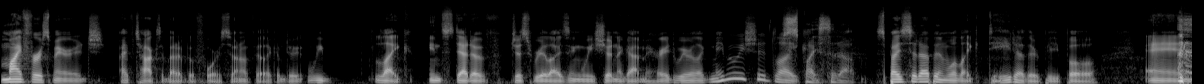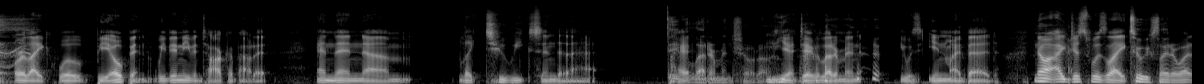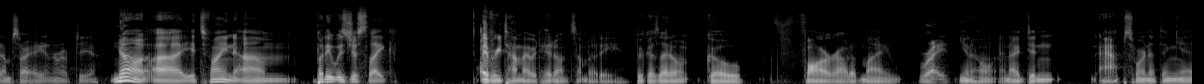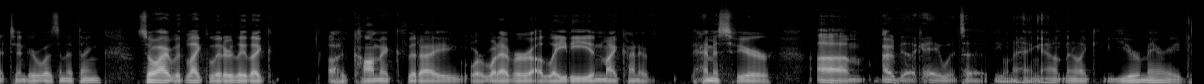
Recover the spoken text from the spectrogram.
my first marriage. I've talked about it before, so I don't feel like I'm doing, we like, instead of just realizing we shouldn't have got married, we were like, maybe we should like Spice it up. spice it up and we'll like date other people and or like we'll be open we didn't even talk about it and then um like two weeks into that David Letterman showed up. yeah david letterman he was in my bed no i just was like Two weeks later, what? I'm sorry, I interrupted you. no uh it's fine um but it was just like every time i would hit on somebody because i don't go far out of my Right. you know, and I didn't apps weren't a thing yet, Tinder wasn't a thing. So I would like literally like a comic that I or whatever, a lady in my kind of hemisphere, um, I would be like, "Hey, what's up? You want to hang out?" And they're like, "You're married."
